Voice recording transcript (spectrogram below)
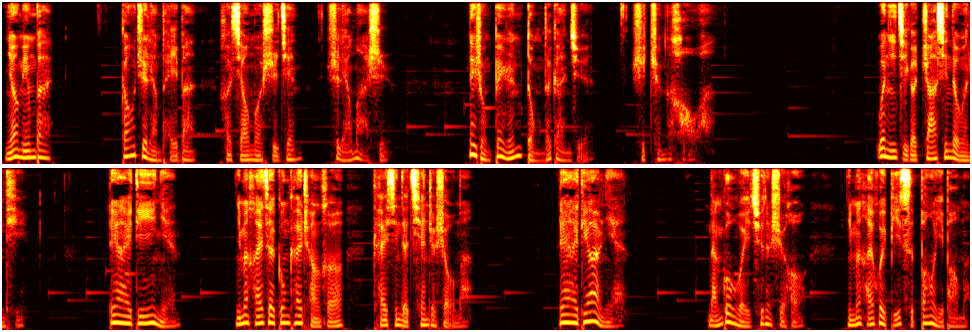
你要明白，高质量陪伴和消磨时间是两码事。那种被人懂的感觉，是真好啊。问你几个扎心的问题：恋爱第一年，你们还在公开场合开心的牵着手吗？恋爱第二年，难过委屈的时候，你们还会彼此抱一抱吗？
